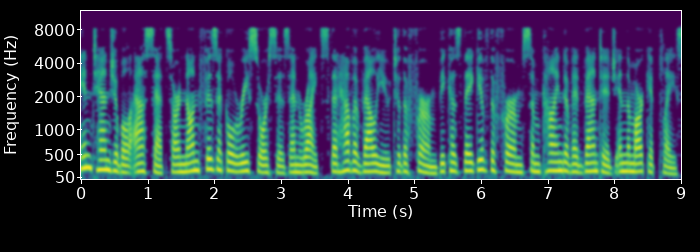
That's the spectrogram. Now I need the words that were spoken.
Intangible assets are non-physical resources and rights that have a value to the firm because they give the firm some kind of advantage in the marketplace.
